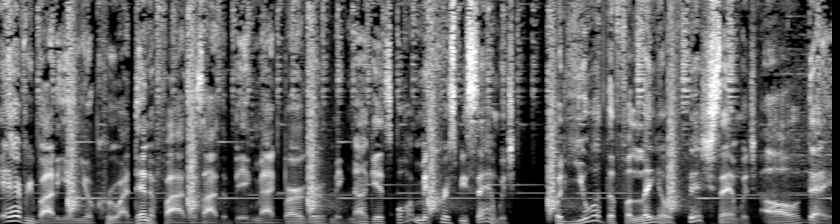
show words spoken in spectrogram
Everybody in your crew identifies as either Big Mac Burger, McNuggets, or McCrispy Sandwich but you're the filet fish Sandwich all day.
